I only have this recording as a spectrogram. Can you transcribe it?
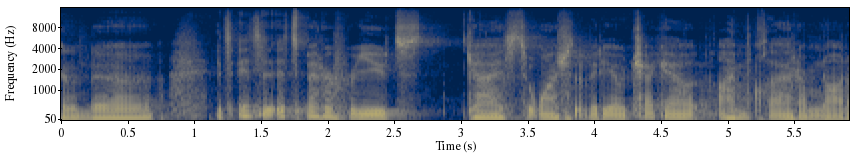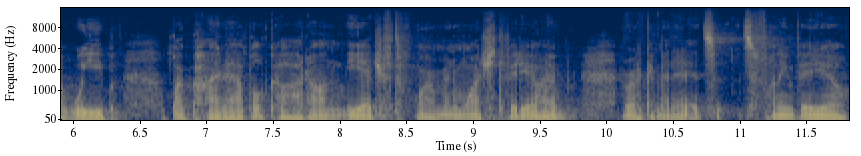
and uh, it's it's it's better for you guys to watch the video. Check out "I'm Glad I'm Not a Weeb" by Pineapple God on the Edge of the Forum and watch the video. I, I recommend it. It's it's a funny video.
